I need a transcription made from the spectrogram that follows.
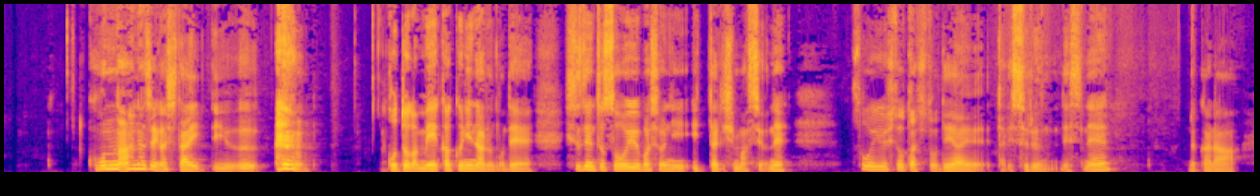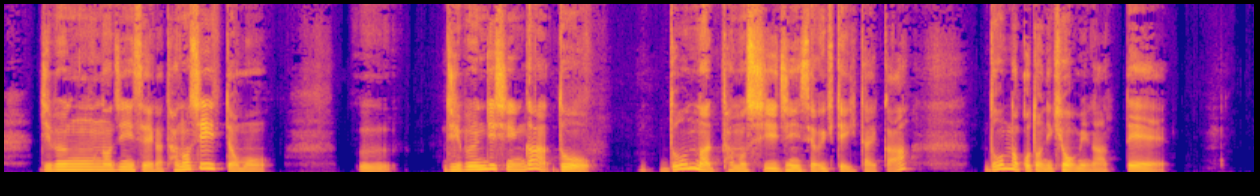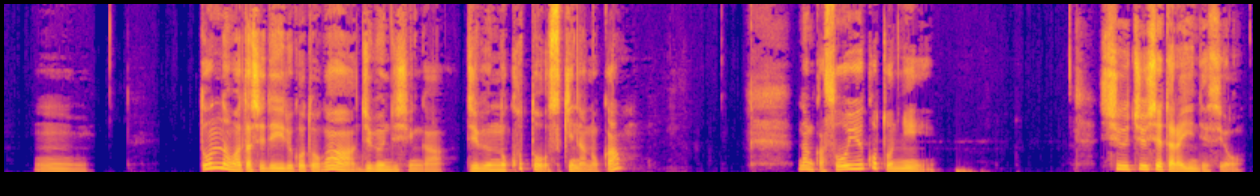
こんな話がしたいっていう ことが明確になるので、自然とそういう場所に行ったりしますよね。そういう人たちと出会えたりするんですね。だから、自分の人生が楽しいって思う、自分自身がどう、どんな楽しい人生を生きていきたいか、どんなことに興味があって、うん、どんな私でいることが自分自身が自分のことを好きなのか、なんかそういうことに集中してたらいいんですよ。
